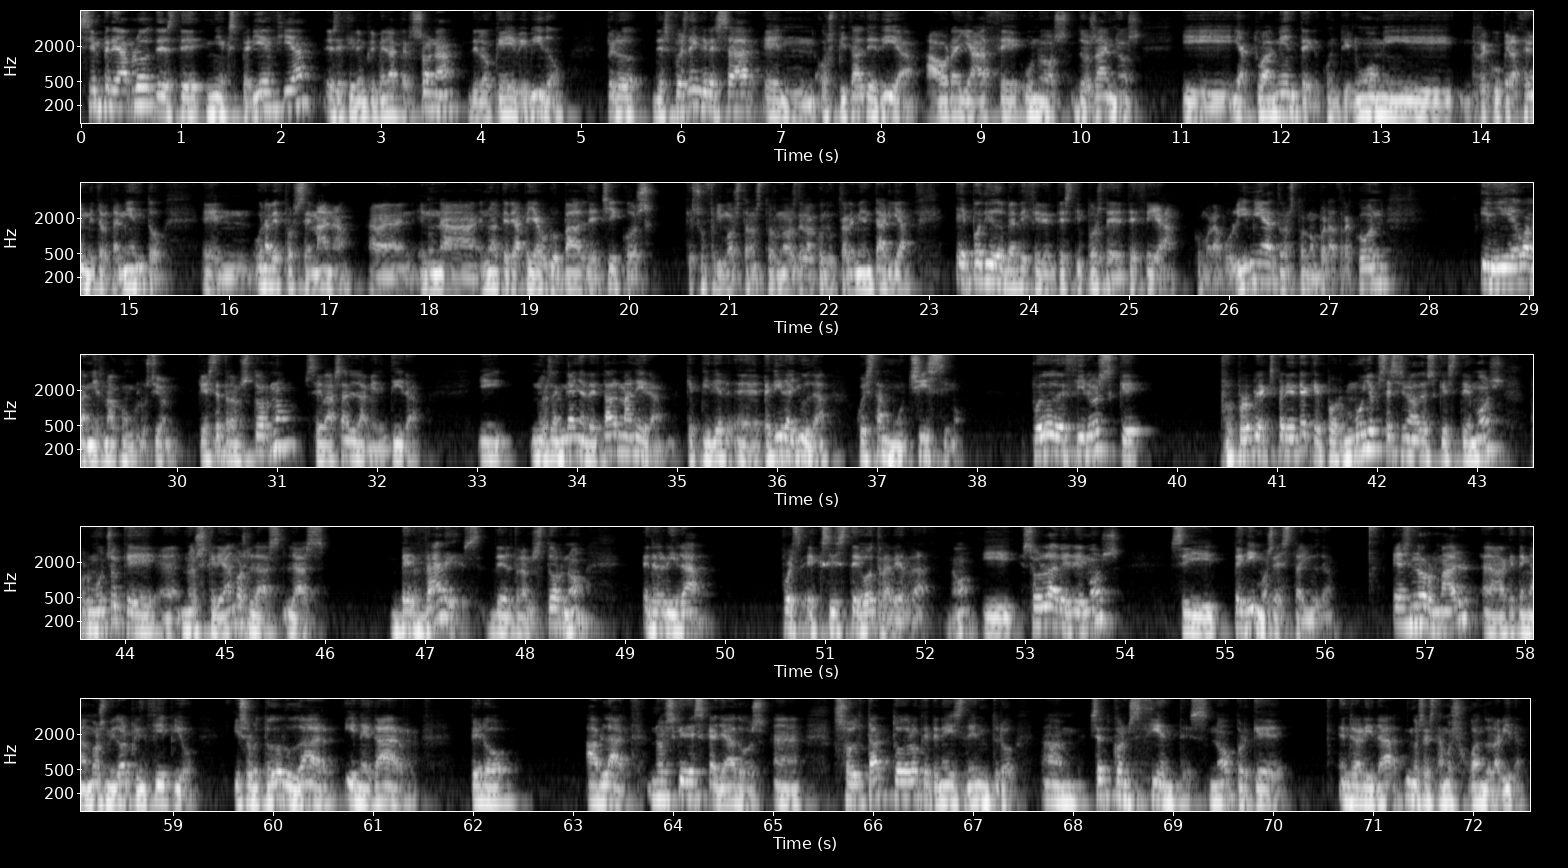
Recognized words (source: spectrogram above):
Siempre hablo desde mi experiencia, es decir, en primera persona, de lo que he vivido, pero después de ingresar en hospital de día, ahora ya hace unos dos años, y, actualmente continúo mi recuperación y mi tratamiento en, una vez por semana en, una, en una terapia grupal de chicos que sufrimos trastornos de la conducta alimentaria, he podido ver diferentes tipos de TCA, como la bulimia, el trastorno por atracón, y llego a la misma conclusión, que este trastorno se basa en la mentira y nos engaña de tal manera que pedir, eh, ayuda cuesta muchísimo. Puedo deciros que por propia experiencia que por muy obsesionados que estemos, por mucho que eh, nos creamos las, las verdades del trastorno, en realidad pues existe otra verdad, ¿no? Y solo la veremos si pedimos esta ayuda. Es normal eh, que tengamos miedo al principio y sobre todo dudar y negar, pero hablad, no os quedéis callados, eh, soltad todo lo que tenéis dentro, sed conscientes, ¿no? Porque en realidad nos estamos jugando la vida.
